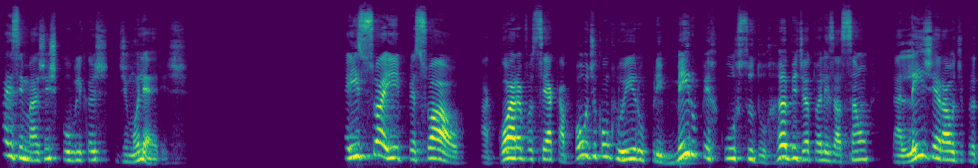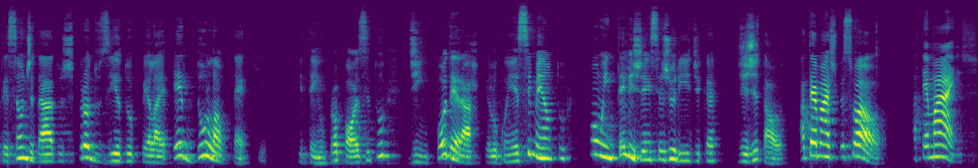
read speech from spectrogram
às imagens públicas de mulheres. É isso aí, pessoal! Agora você acabou de concluir o primeiro percurso do Hub de Atualização da Lei Geral de Proteção de Dados produzido pela EduLautec, que tem o propósito de empoderar pelo conhecimento com inteligência jurídica digital. Até mais, pessoal! Até mais!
